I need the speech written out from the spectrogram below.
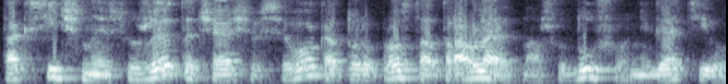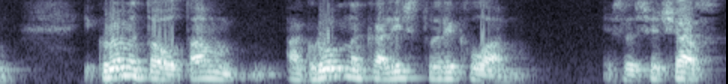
токсичные сюжеты чаще всего, которые просто отравляют нашу душу негативом. И кроме того, там огромное количество рекламы. Если сейчас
